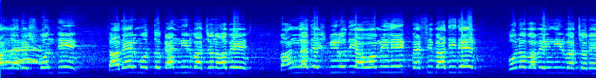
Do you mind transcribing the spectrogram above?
বাংলাদেশপন্থী তাদের মধ্যকার নির্বাচন হবে। বাংলাদেশ বিরোধী আওয়ামী লীগ পেশিবাদীদের কোনোভাবেই নির্বাচনে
